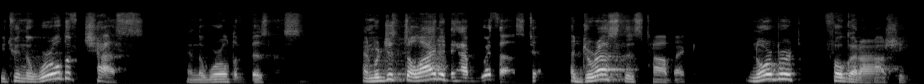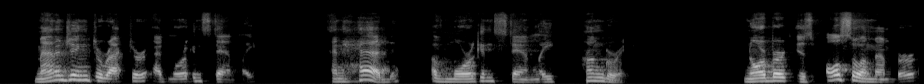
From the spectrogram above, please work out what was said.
between the world of chess and the world of business. And we're just delighted to have with us to address this topic Norbert Fogarasi, Managing Director at Morgan Stanley and Head of Morgan Stanley Hungary. Norbert is also a member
